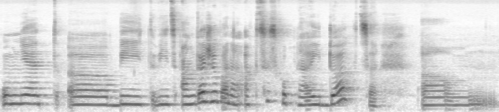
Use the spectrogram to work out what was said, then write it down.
umět uh, být víc angažovaná, akceschopná, jít do akce. Um,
